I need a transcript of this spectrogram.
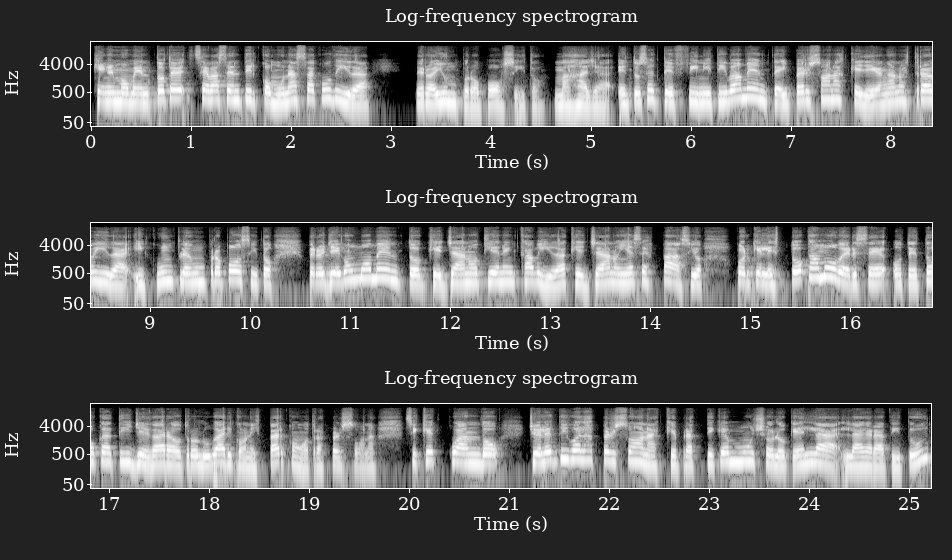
que en el momento se va a sentir como una sacudida pero hay un propósito más allá. Entonces, definitivamente hay personas que llegan a nuestra vida y cumplen un propósito, pero llega un momento que ya no tienen cabida, que ya no hay ese espacio, porque les toca moverse o te toca a ti llegar a otro lugar y conectar con otras personas. Así que cuando yo les digo a las personas que practiquen mucho lo que es la, gratitud,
